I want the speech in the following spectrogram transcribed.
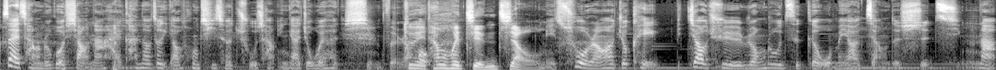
在场如果小男孩看到这个遥控汽车出场，应该就会很兴奋，然后对他们会尖叫。没错，然后就可以比较去融入这个我们要讲的事情。那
